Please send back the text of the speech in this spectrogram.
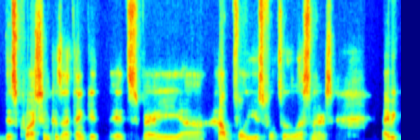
this question because I think it, it's very uh, helpful, useful to the listeners. Maybe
